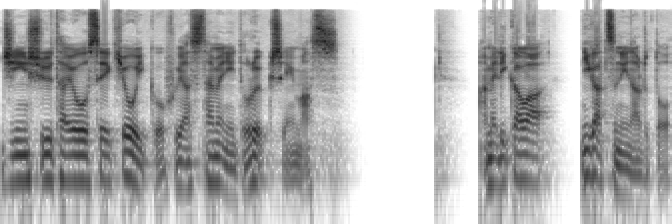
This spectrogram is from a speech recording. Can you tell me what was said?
人種多様性教育を増やすために努力しています。アメリカは2月になると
